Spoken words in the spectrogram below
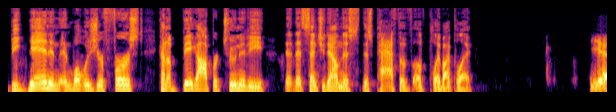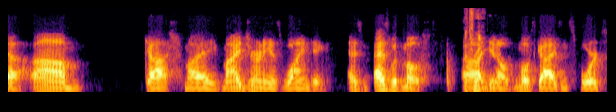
begin and, and what was your first kind of big opportunity that, that sent you down this this path of of play by play? Yeah. Um, gosh, my my journey is winding. as as with most. That's uh, right. You know, most guys in sports,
